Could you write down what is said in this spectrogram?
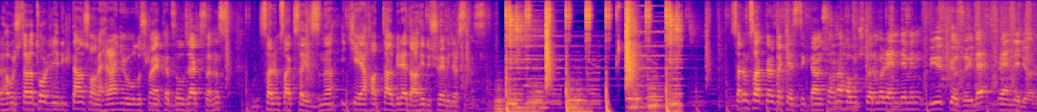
Eğer havuç tarator yedikten sonra herhangi bir buluşmaya katılacaksanız sarımsak sayısını 2'ye hatta 1'e dahi düşürebilirsiniz. Sarımsakları da kestikten sonra havuçlarımı rendemin büyük gözüyle rendeliyorum.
